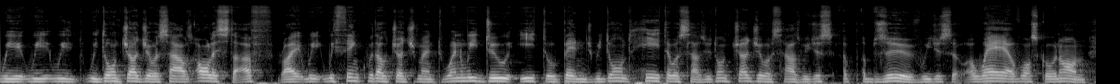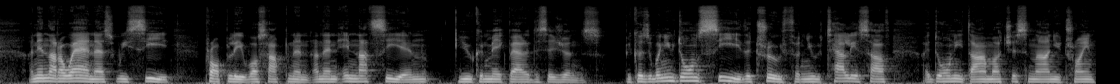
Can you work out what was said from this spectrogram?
we, we, we, we don't judge ourselves, all this stuff, right? We, we think without judgment. When we do eat or binge, we don't hate ourselves, we don't judge ourselves, we just observe, we just aware of what's going on. And in that awareness, we see properly what's happening. And then in that seeing, you can make better decisions. Because when you don't see the truth and you tell yourself, I don't eat that much, this and that, and you try and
